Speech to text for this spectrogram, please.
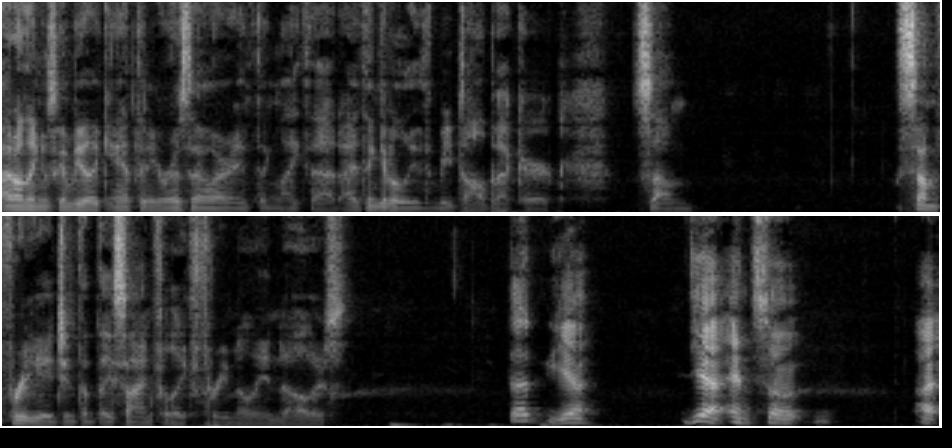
I don't think it's going to be like Anthony Rizzo or anything like that. I think it'll either be Dalbec or some some free agent that they signed for like three million dollars. That yeah, yeah, and so I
